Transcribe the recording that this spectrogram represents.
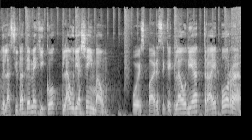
de la Ciudad de México, Claudia Sheinbaum. Pues parece que Claudia trae porra.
